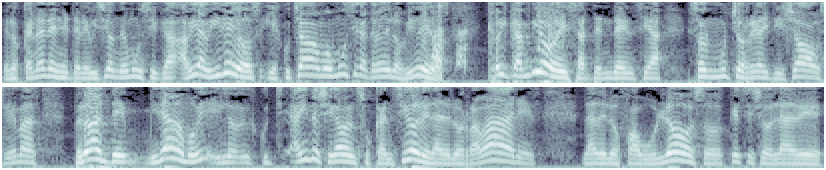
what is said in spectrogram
en los canales de televisión de música había videos y escuchábamos música a través de los videos. Que hoy cambió esa tendencia, son muchos reality shows y demás, pero antes mirábamos y lo escuch- ahí nos llegaban sus canciones, la de los rabanes, la de los fabulosos, qué sé yo, la de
